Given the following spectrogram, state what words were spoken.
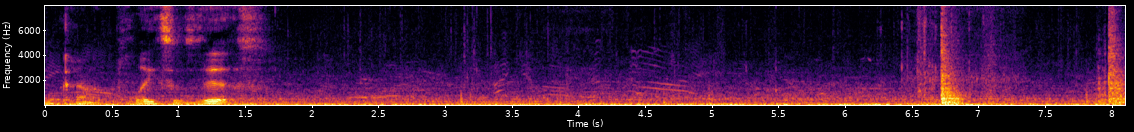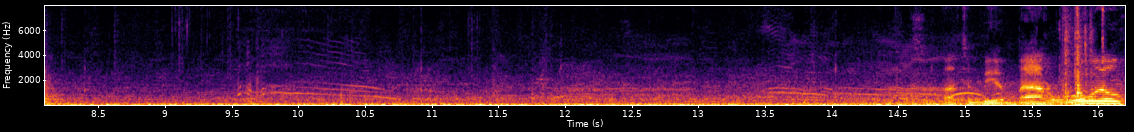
What kind of place is this? To be a battle royal?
